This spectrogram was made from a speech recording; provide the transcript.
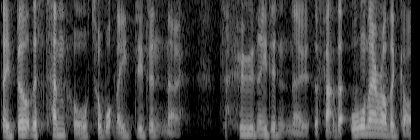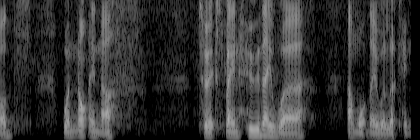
They built this temple to what they didn't know, to who they didn't know. The fact that all their other gods were not enough to explain who they were and what they were looking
